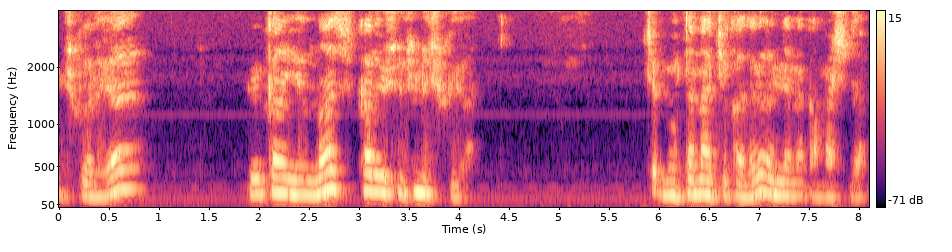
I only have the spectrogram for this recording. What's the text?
üç karaya Gökhan Yılmaz kare üçlüsünü çıkıyor. Muhtemel çıkaları önlemek amaçlı.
